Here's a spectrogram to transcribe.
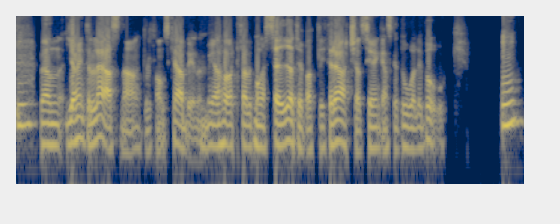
Mm. Men jag har inte läst Uncle Tom's Cabin, men jag har hört väldigt många säga typ att litterärt sett är en ganska dålig bok. Mm.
